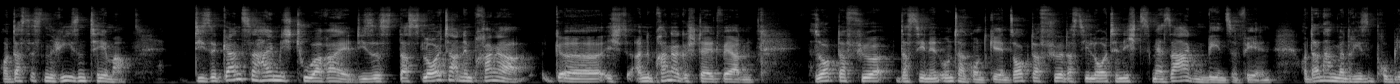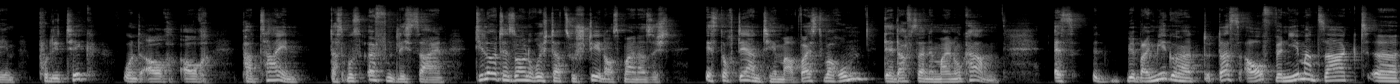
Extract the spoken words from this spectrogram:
Und das ist ein Riesenthema diese ganze Heimlichtuerei, dieses, dass Leute an den Pranger, äh, ich, an den Pranger gestellt werden, sorgt dafür, dass sie in den Untergrund gehen, sorgt dafür, dass die Leute nichts mehr sagen, wen sie wählen. Und dann haben wir ein Riesenproblem. Politik und auch, auch Parteien, das muss öffentlich sein. Die Leute sollen ruhig dazu stehen, aus meiner Sicht. Ist doch deren Thema. Weißt du warum? Der darf seine Meinung haben. Es, bei mir gehört das auf, wenn jemand sagt, äh,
